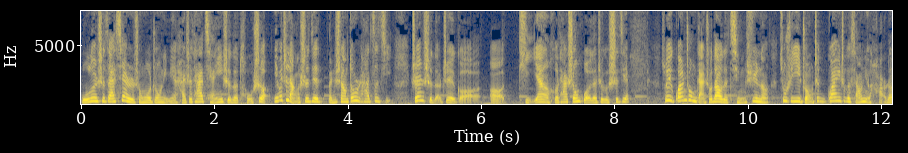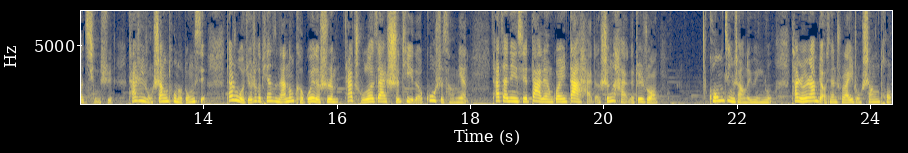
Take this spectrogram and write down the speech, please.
无论是在现实生活中里面，还是她潜意识的投射，因为这两个世界本质上都是她自己真实的这个呃体验和她生活的这个世界，所以观众感受到的情绪呢，就是一种这个关于这个小女孩的情绪，它是一种伤痛的东西。但是我觉得这个片子难能可贵的是，它除了在实体的故事层面，它在那些大量关于大海的、深海的这种。空境上的运用，它仍然表现出来一种伤痛，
